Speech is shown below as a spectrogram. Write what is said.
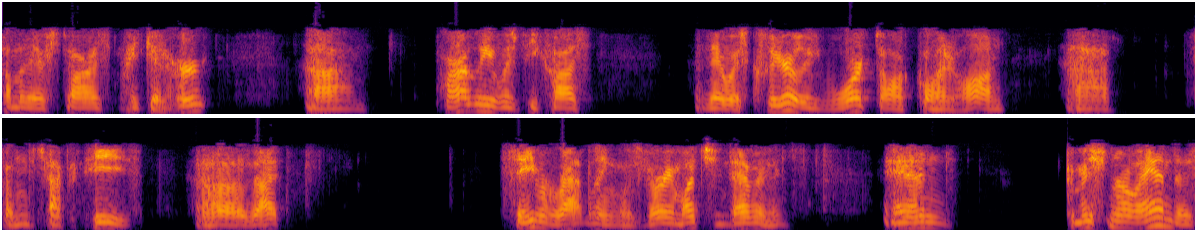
some of their stars might get hurt. Um, partly it was because there was clearly war talk going on uh, from the Japanese uh, that saber rattling was very much in evidence. And Commissioner Landis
